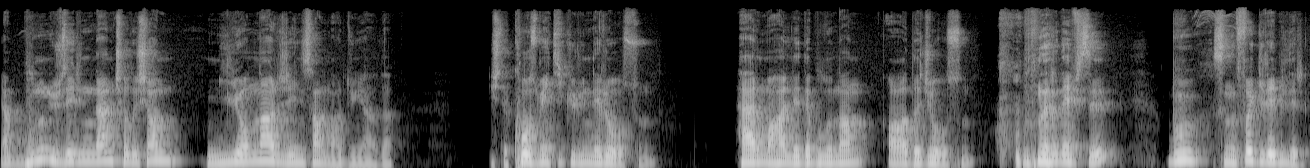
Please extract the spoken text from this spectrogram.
Yani bunun üzerinden çalışan milyonlarca insan var dünyada. İşte kozmetik ürünleri olsun. Her mahallede bulunan ağdacı olsun. Bunların hepsi bu sınıfa girebilir.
